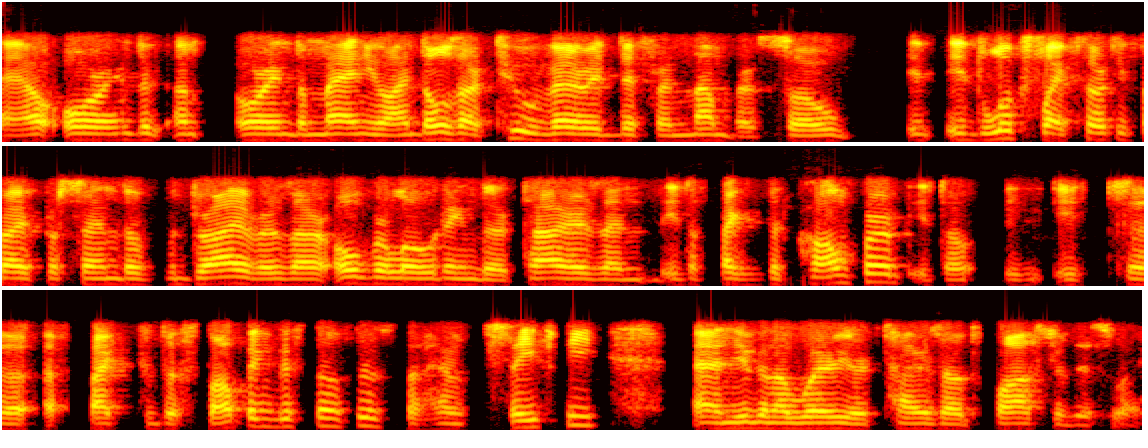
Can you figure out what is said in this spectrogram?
uh, or in the uh, or in the manual, and those are two very different numbers. So it, it looks like 35% of the drivers are overloading their tires, and it affects the comfort. It it uh, affects the stopping distances, the hence safety, and you're gonna wear your tires out faster this way.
